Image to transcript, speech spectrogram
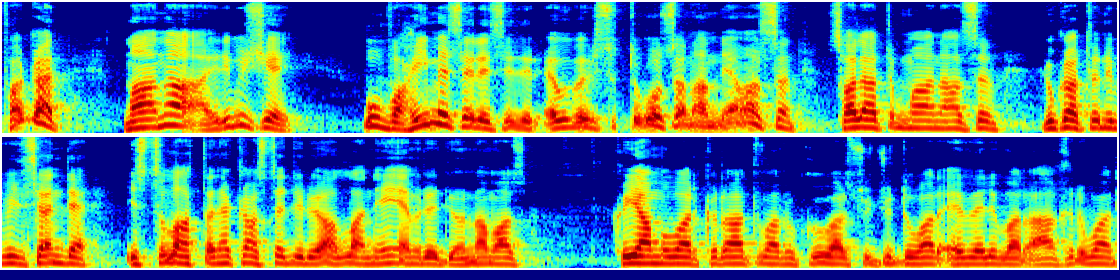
Fakat mana ayrı bir şey. Bu vahiy meselesidir. Ebu Bekir Sıddık olsan anlayamazsın. Salatın manası, lügatını bilsen de istilahta ne kastediliyor, Allah neyi emrediyor, namaz. Kıyamı var, kıraat var, ruku var, sücudu var, evveli var, ahırı var.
